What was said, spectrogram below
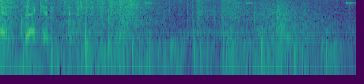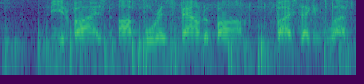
10 seconds. Be advised, Op 4 has found a bomb. 5 seconds left.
